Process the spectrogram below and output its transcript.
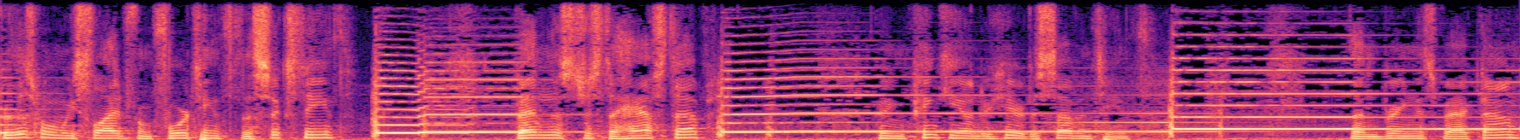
For this one, we slide from 14th to 16th. Bend this just a half step. Bring pinky under here to 17th. Then bring this back down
